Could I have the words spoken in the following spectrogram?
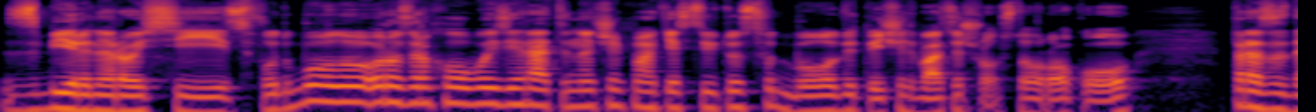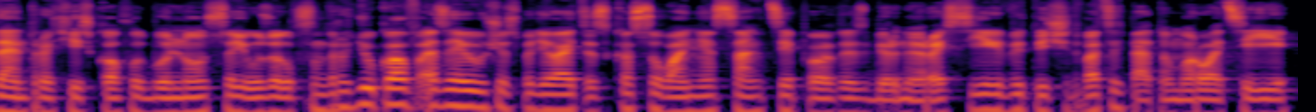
Збірна Росії з футболу розраховує зіграти на чемпіонаті світу з футболу 2026 року. Президент Російського футбольного союзу Олександр Дюков заявив, що сподівається скасування санкцій проти збірної Росії в 2025 році.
